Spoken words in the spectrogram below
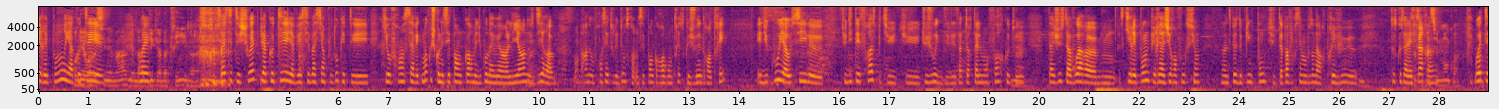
et répondre. Et à Premier côté. cinéma, il y a de la Ouais. à Bakri. Ça, c'était chouette. Puis à côté, il y avait Sébastien Poudreau qui était qui est au français avec moi, que je connaissais pas encore, mais du coup, on avait un lien de se dire bon, bah, on est au français tous les deux, on ne s'est pas encore rencontrés parce que je venais de rentrer. Et du coup, il y a aussi le. Tu dis tes phrases, puis tu, tu, tu joues avec des, des acteurs tellement forts que tu Ouais. as juste à voir euh, ce qu'ils répondent, puis réagir en fonction. Dans une espèce de ping-pong, tu n'as pas forcément besoin d'avoir prévu euh, tout ce que tu allais Ça faire. euh. facilement, quoi. Ouais, tu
